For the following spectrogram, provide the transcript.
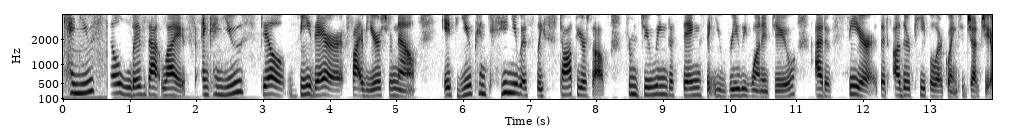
can you still live that life? And can you still be there five years from now if you continuously stop yourself from doing the things that you really want to do out of fear that other people are going to judge you?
